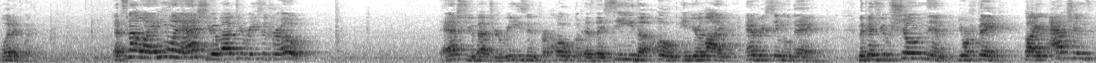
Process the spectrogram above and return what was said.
politically. That's not why anyone asked you about your reason for hope. They asked you about your reason for hope because they see the hope in your life every single day. Because you've shown them your faith by your actions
